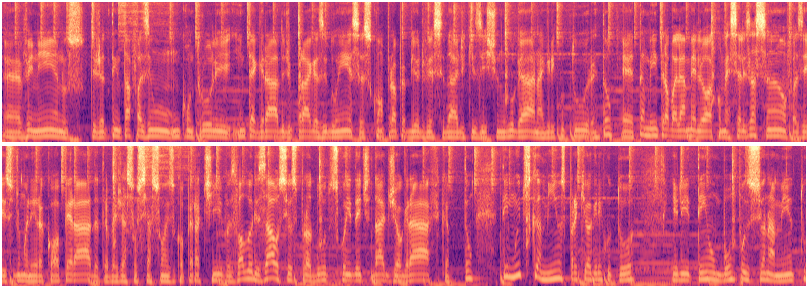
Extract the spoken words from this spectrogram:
É, venenos, ou seja, tentar fazer um, um, controle integrado de pragas e doenças com a própria biodiversidade que existe no lugar, na agricultura. Então, é, também trabalhar melhor a comercialização, fazer isso de maneira cooperada, através de associações e cooperativas, valorizar os seus produtos com identidade geográfica. Então, tem muitos caminhos para que o agricultor ele tenha um bom posicionamento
